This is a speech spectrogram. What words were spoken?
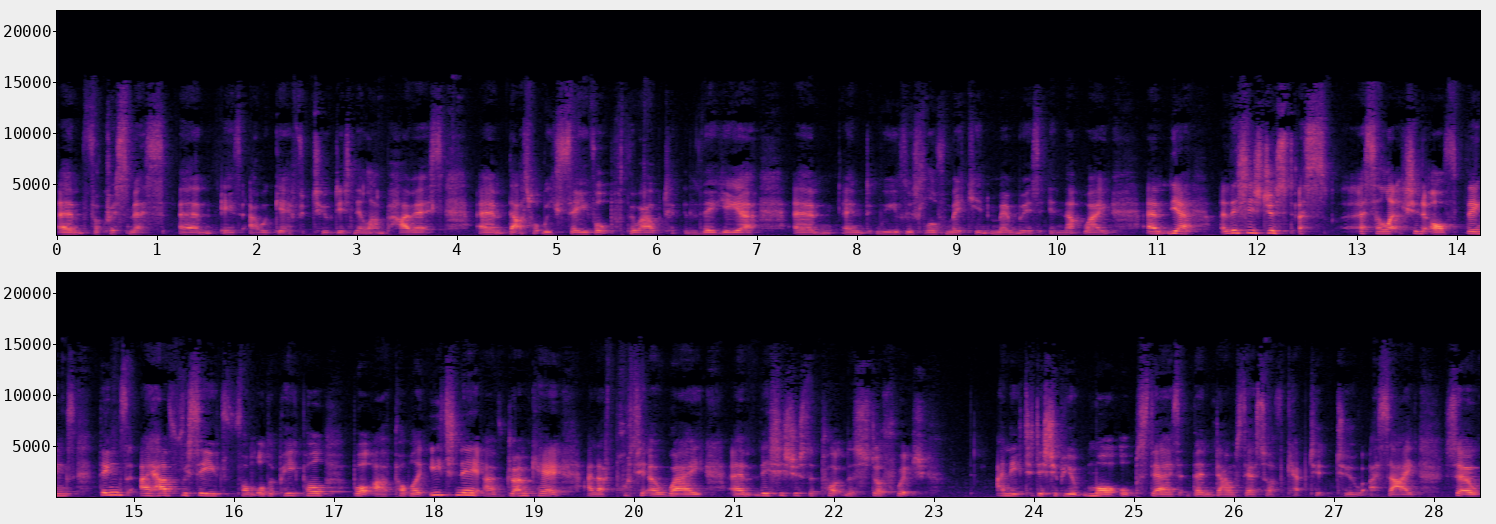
um, for Christmas um, is our gift to Disneyland Paris. Um, that's what we save up throughout the year um, and we just love making memories in that way. Um, yeah, this is just a, a selection of things things I have received from other people but I've probably eaten it I've drank it and I've put it away um, this is just the, the stuff which I need to distribute more upstairs than downstairs so I've kept it to a side. So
